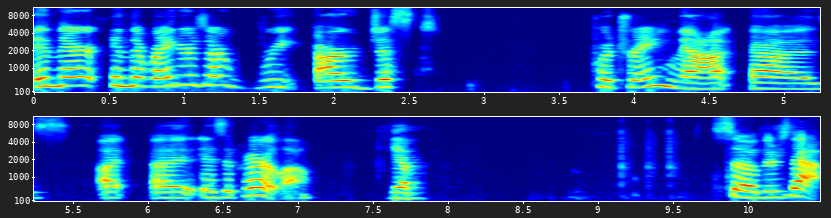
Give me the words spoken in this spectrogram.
and they're and the writers are re, are just portraying that as a, a as a parallel. Yep. so there's that.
